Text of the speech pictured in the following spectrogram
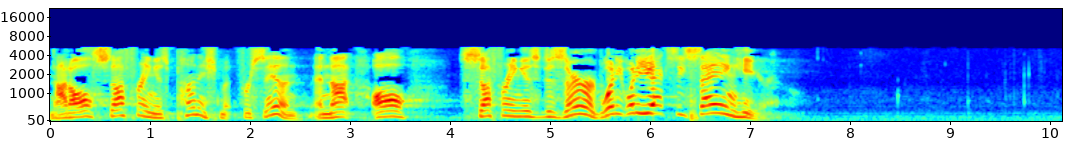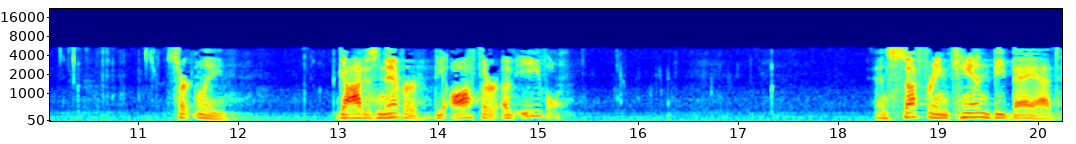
Not all suffering is punishment for sin, and not all suffering is deserved. What, are you actually saying here? Certainly, God is never the author of evil. And suffering can be bad.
